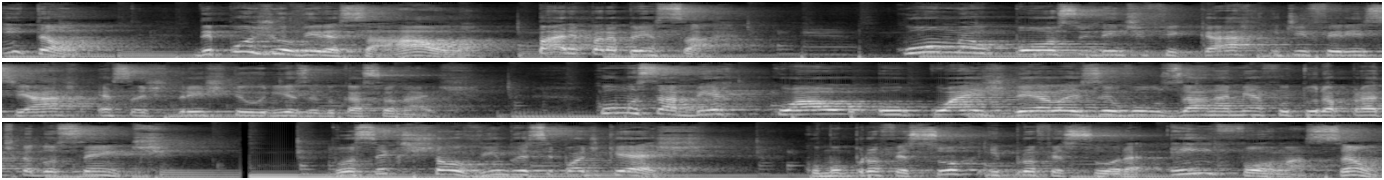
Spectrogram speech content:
Então, depois de ouvir essa aula, pare para pensar. Como eu posso identificar e diferenciar essas três teorias educacionais? Como saber qual ou quais delas eu vou usar na minha futura prática docente? Você que está ouvindo esse podcast, como professor e professora em formação,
